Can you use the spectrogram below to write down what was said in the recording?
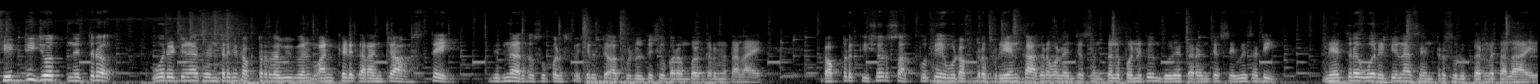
सिद्धीज्योत नेत्र व रेटिना सेंटरचे डॉक्टर रवी वानखेडकरांच्या हस्ते विघ्नार्थ सुपर स्पेशालिटी हॉस्पिटलचा शुभारंभ करण्यात आला आहे. डॉक्टर किशोर सातपुते व डॉक्टर प्रियंका अग्रवाल यांच्या संकल्पनेतून धुळेकरांच्या सेवेसाठी नेत्र व रेटिना सेंटर सुरू करण्यात आलं आहे.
